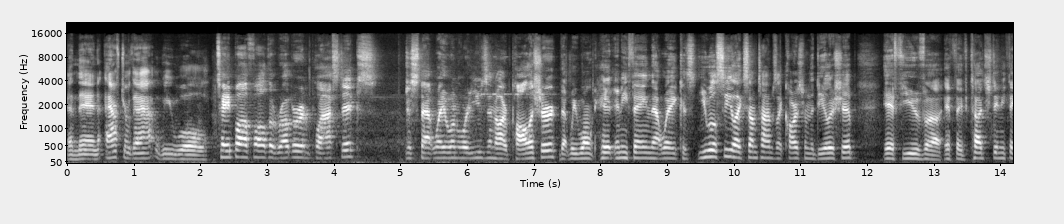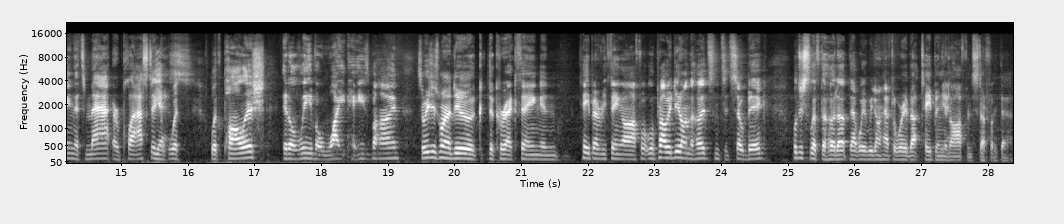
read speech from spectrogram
And then after that, we will tape off all the rubber and plastics Just that way when we're using our polisher, that we won't hit anything that way. Because you will see like sometimes like cars from the dealership, if you've uh, if they've touched anything that's matte or plastic Yes. with with polish, it'll leave a white haze behind. So we just want to do the correct thing and tape everything off. What we'll probably do on the hood since it's so big, we'll just lift the hood up. That way we don't have to worry about taping it off and stuff like that.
